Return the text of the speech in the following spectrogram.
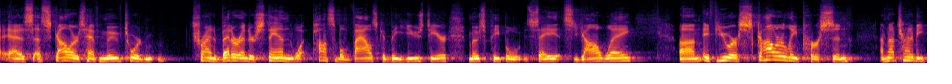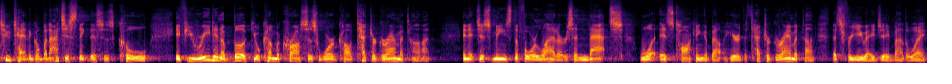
as, as scholars have moved toward trying to better understand what possible vowels could be used here, most people say it's Yahweh. Um, if you are a scholarly person, I'm not trying to be too technical, but I just think this is cool. If you read in a book, you'll come across this word called tetragrammaton, and it just means the four letters, and that's what it's talking about here the tetragrammaton. That's for you, AJ, by the way.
